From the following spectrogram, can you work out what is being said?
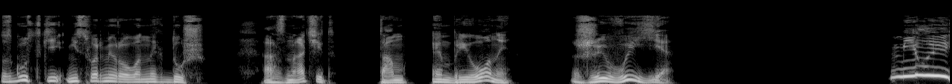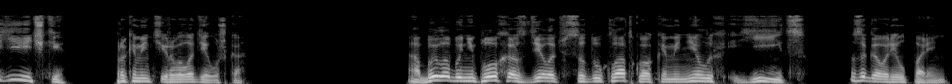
сгустки несформированных душ. А значит, там эмбрионы. Живые. «Милые яички!» — прокомментировала девушка. «А было бы неплохо сделать в саду кладку окаменелых яиц», — заговорил парень.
